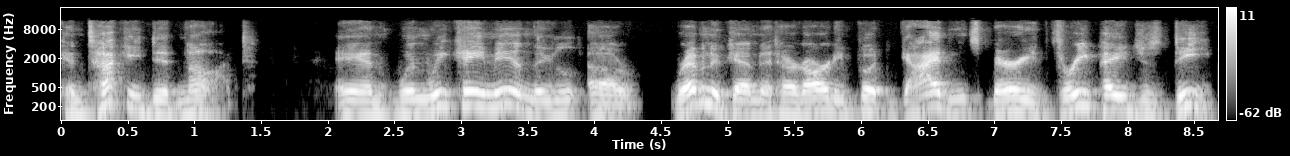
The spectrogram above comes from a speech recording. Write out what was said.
Kentucky did not. And when we came in, the uh, revenue cabinet had already put guidance buried three pages deep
